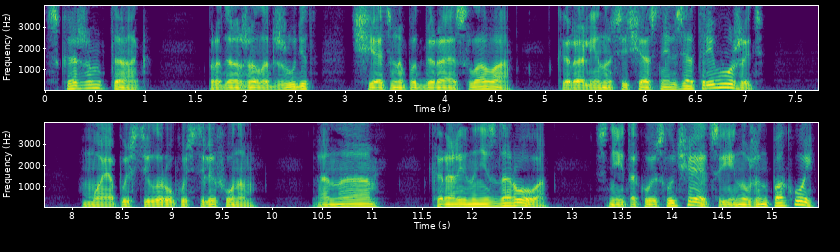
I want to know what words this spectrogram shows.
Скажем так, продолжала Джудит, тщательно подбирая слова. Каролину сейчас нельзя тревожить. Майя опустила руку с телефоном. Она... Каролина нездорова. С ней такое случается, ей нужен покой.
